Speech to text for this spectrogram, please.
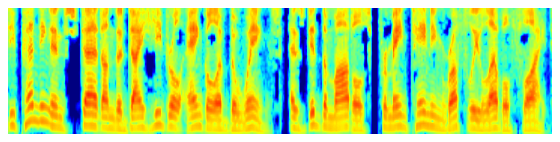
depending instead on the dihedral angle of the wings, as did the models, for maintaining roughly level flight.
